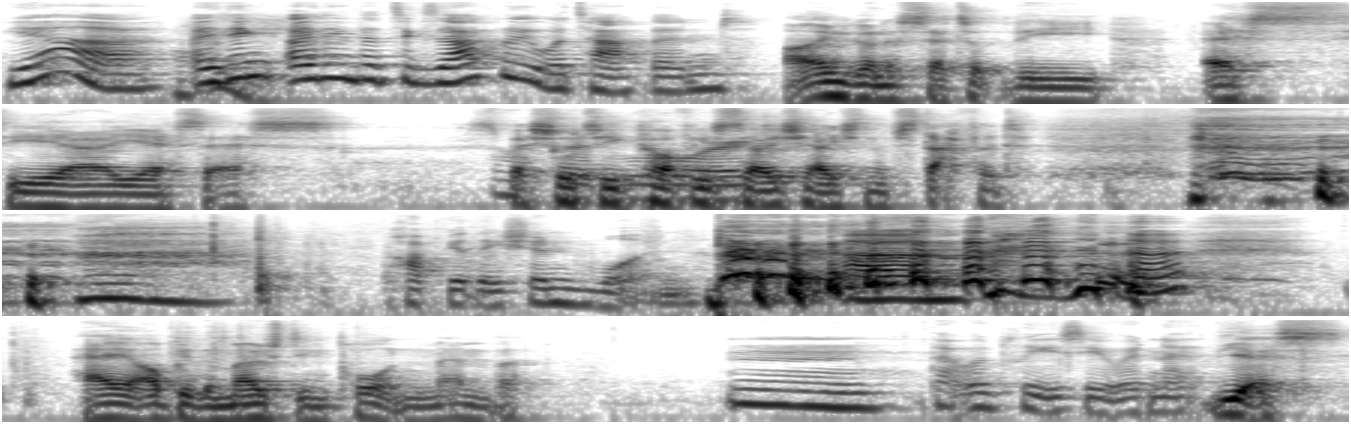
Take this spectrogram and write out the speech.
Yeah, I think I think that's exactly what's happened. I'm going to set up the SCISS oh, Specialty good Coffee lord. Association of Stafford. Population one. Um, hey, I'll be the most important member. Hmm, that would please you, wouldn't it? Yes.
